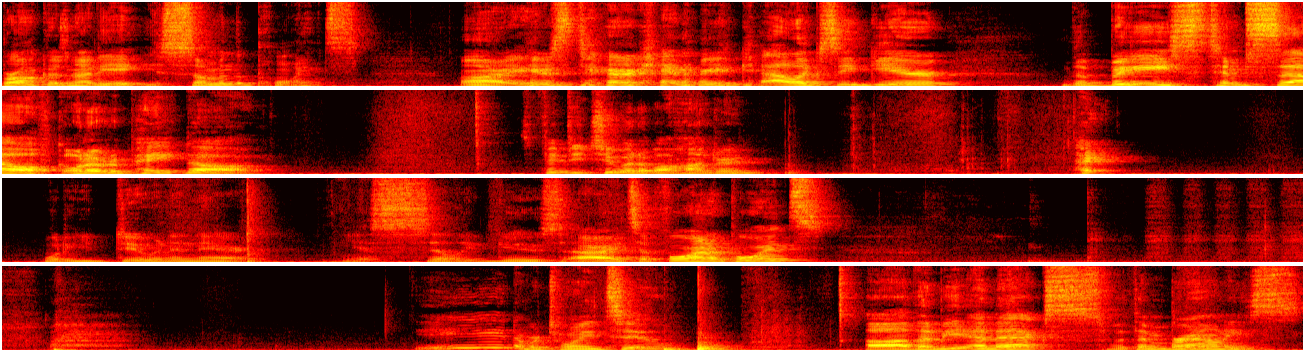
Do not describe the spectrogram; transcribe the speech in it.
Broncos ninety eight. You summon the points. All right, here's Derrick Henry Galaxy Gear the Beast himself going over to Pate Dog. It's 52 out of 100. Hey, what are you doing in there? You silly goose. All right, so 400 points. Yeah, number 22. Uh, that'd be MX with them brownies.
